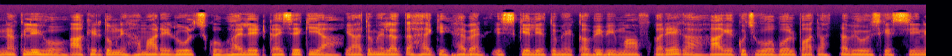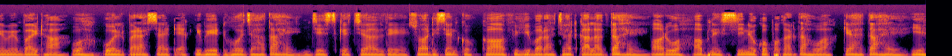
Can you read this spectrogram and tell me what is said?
नकली हो। आखिर तुमने हमारे रूल्स को वायलेट कैसे किया? या तुम्हें लगता है कि हेवन इसके लिए तुम्हें कभी भी माफ़ करेगा? आगे कुछ वो बोल पाता, तभी उसके सीने में बैठा। वह कोल्ड पैरासाइट एक्टिवेट हो जाता है, जिसके चलते स्वादिशन को काफ़ी ही बड़ा झटका लगता है, और वह अपने सीने को पकड़ता हुआ कहता है ये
